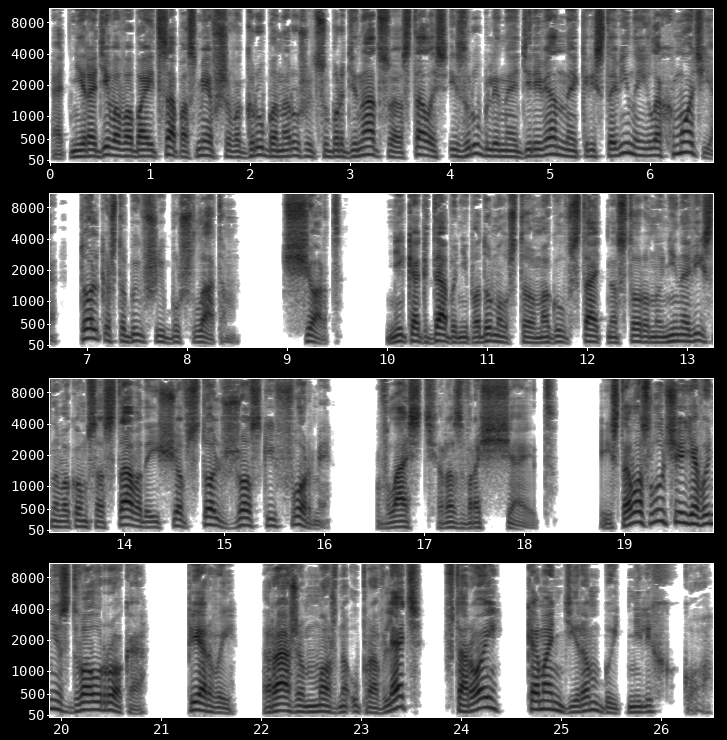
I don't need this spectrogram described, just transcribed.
От нерадивого бойца, посмевшего грубо нарушить субординацию, осталась изрубленная деревянная крестовина и лохмотья, только что бывшие бушлатом. Черт! Никогда бы не подумал, что могу встать на сторону ненавистного комсостава, да еще в столь жесткой форме. Власть развращает. Из того случая я вынес два урока. Первый — ражем можно управлять, второй — командиром быть нелегко.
